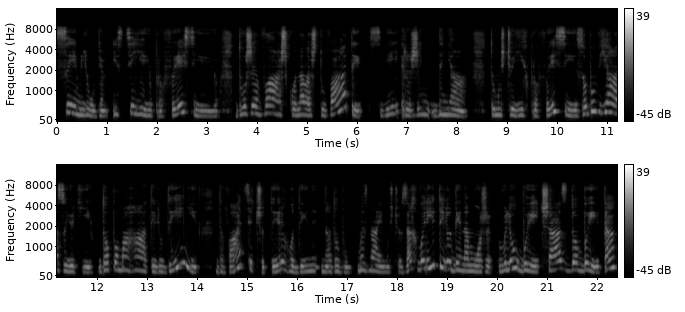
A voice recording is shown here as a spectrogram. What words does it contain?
цим людям із цією професією дуже важко налаштувати свій режим дня, тому що їх професії зобов'язують їх допомагати людині 24 години на добу. Ми знаємо, що захворіти людина може в будь-який час доби, так?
